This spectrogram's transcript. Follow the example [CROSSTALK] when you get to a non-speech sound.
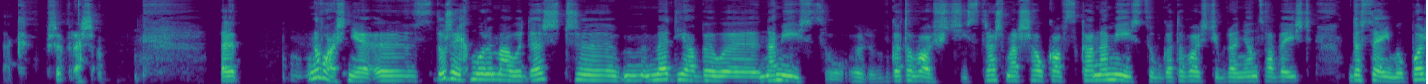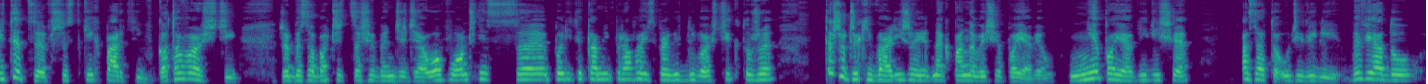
Tak, przepraszam. E, no właśnie, y, z dużej chmury mały deszcz, y, media były na miejscu, w gotowości, Straż Marszałkowska na miejscu, w gotowości, broniąca wejść do Sejmu, politycy wszystkich partii w gotowości, żeby zobaczyć, co się będzie działo, włącznie z politykami Prawa i Sprawiedliwości, którzy też oczekiwali, że jednak panowie się pojawią. Nie pojawili się, a za to udzielili wywiadu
